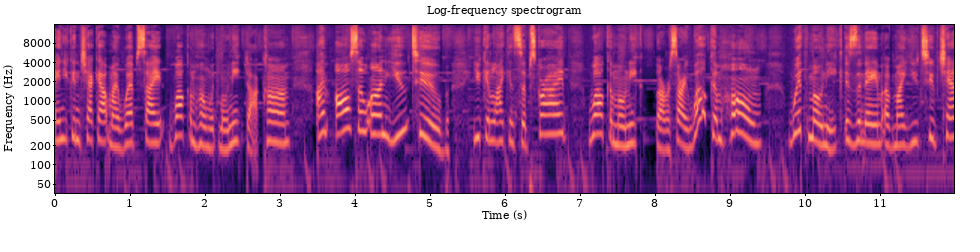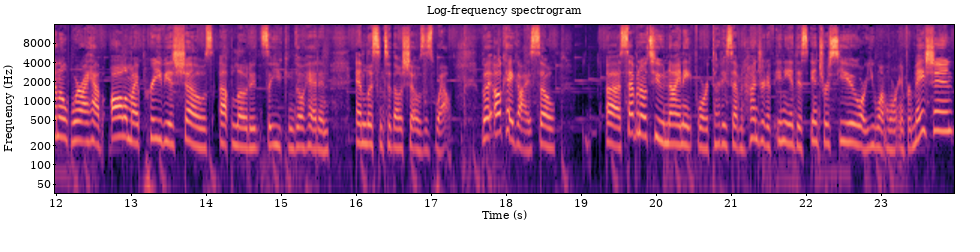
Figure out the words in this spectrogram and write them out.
And you can check out my website, welcomehomewithmonique.com. I'm also on YouTube. You can like and subscribe. Welcome Monique, or sorry, Welcome Home with Monique is the name of my YouTube channel where I have all of my previous shows uploaded so you can go ahead and, and listen to those shows as well. But okay, guys, so 702 984 3700 if any of this interests you or you want more information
